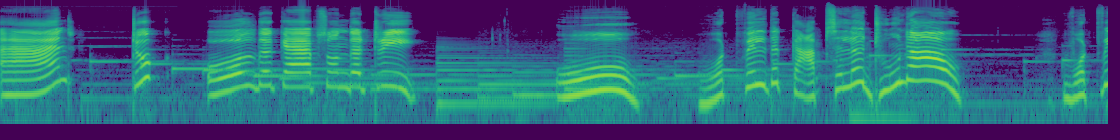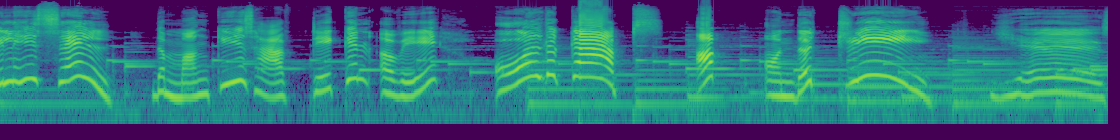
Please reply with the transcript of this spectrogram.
And took all the caps on the tree. Oh, what will the cap seller do now? What will he sell? The monkeys have taken away all the caps up on the tree. Yes.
